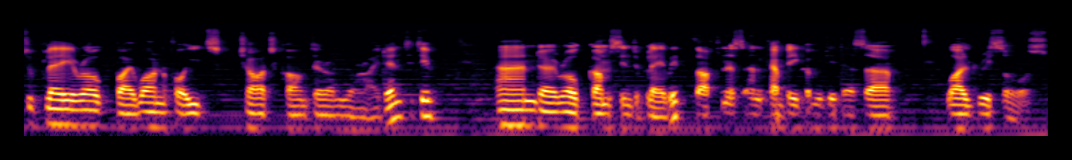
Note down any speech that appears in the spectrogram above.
to play Rogue by 1 for each charge counter on your identity and uh, Rogue comes into play with toughness and can be committed as a wild resource.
